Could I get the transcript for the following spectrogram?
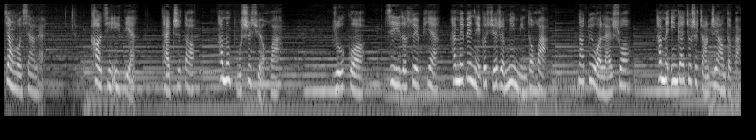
降落下来。靠近一点，才知道它们不是雪花。如果记忆的碎片还没被哪个学者命名的话，那对我来说。它们应该就是长这样的吧。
